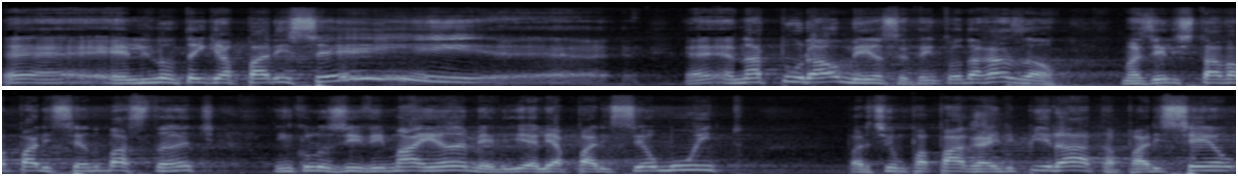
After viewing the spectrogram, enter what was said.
é, ele não tem que aparecer e é, é, natural mesmo, você tem toda a razão. Mas ele estava aparecendo bastante, inclusive em Miami ele, ele apareceu muito, parecia um papagaio de pirata, apareceu.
